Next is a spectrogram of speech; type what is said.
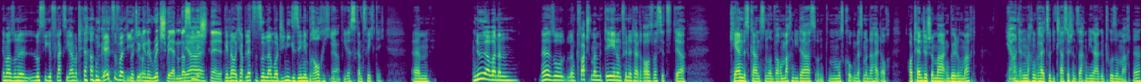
Immer so eine lustige, flachsige Antwort, ja, um Geld zu ich verdienen. möchte So. gerne rich werden und das Ja, ziemlich schnell. Genau, ich habe letztens so einen Lamborghini gesehen, den brauche ich Ja. irgendwie, das ist ganz wichtig. Ähm, nö, aber dann, ne, so, dann quatscht man mit denen und findet halt raus, was jetzt der Kern des Ganzen und warum machen die das und man muss gucken, dass man da halt auch authentische Markenbildung macht. Ja, und dann machen wir halt so die klassischen Sachen, die eine Agentur so macht, ne?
